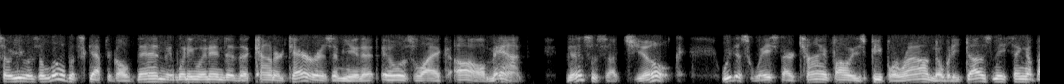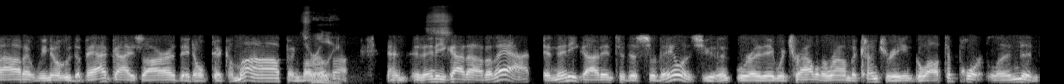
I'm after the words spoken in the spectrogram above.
so he was a little bit skeptical. Then when he went into the counterterrorism unit, it was like, "Oh man, this is a joke." We just waste our time following these people around. Nobody does anything about it. We know who the bad guys are. They don't pick them up, and blah, blah, blah. And, and then he got out of that, and then he got into the surveillance unit where they would travel around the country and go out to Portland and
